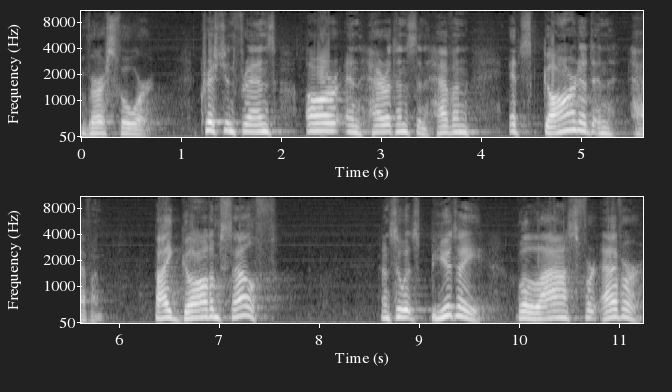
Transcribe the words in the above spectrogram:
verse 4. Christian friends, our inheritance in heaven, it's guarded in heaven by God Himself. And so its beauty will last forever.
